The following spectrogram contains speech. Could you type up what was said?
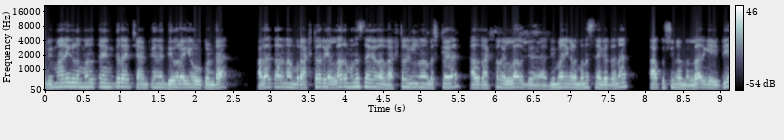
ಅಭಿಮಾನಿಗಳ ಮನಸ್ಸಿನ ಚಾಂಪಿಯನ್ ದೇವರಾಗಿ ಉಳ್ಕೊಂಡ. ಅದ ತರ ನಮ್ ರಾಷ್ಟ್ರ ಎಲ್ಲಾರ ಮನಸ್ಸಿನಾಗ ರಾಷ್ಟ್ರ ಇಲ್ಲ ಅಷ್ಟೇ ಆದ್ರ ರಾಷ್ಟ್ರ ಎಲ್ಲಾರ ಅಭಿಮಾನಿಗಳ ಮನಸ್ಸಿನಾಗ ಅದಾನ. ಆ ಖುಷಿ ನಮ್ಮೆಲ್ಲರಿಗೆ ಐತಿ.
